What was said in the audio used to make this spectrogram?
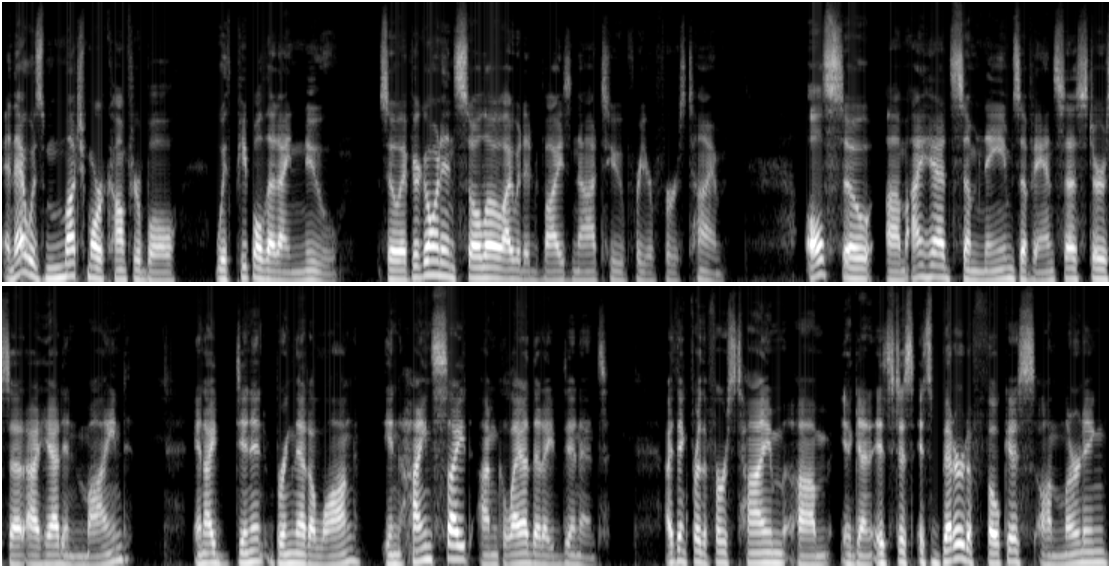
and that was much more comfortable with people that I knew. So if you're going in solo, I would advise not to for your first time. Also, um, I had some names of ancestors that I had in mind, and I didn't bring that along. In hindsight, I'm glad that I didn't. I think for the first time, um, again, it's just it's better to focus on learning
